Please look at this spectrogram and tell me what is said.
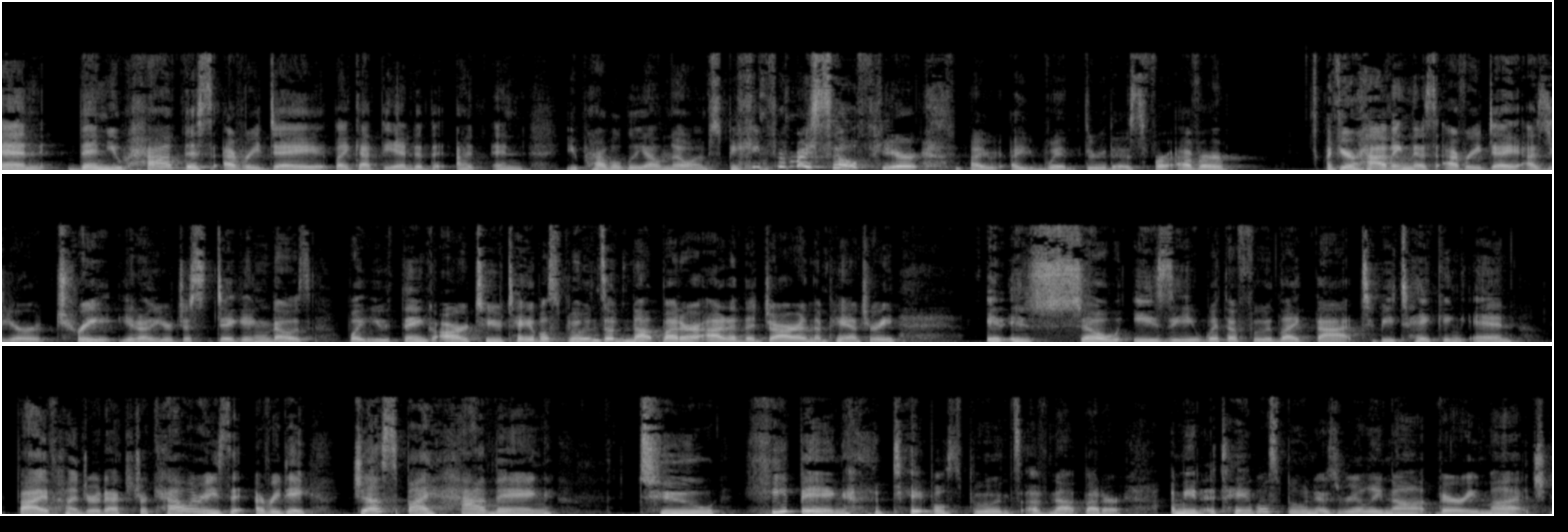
and then you have this every day like at the end of the and you probably all know i'm speaking for myself here. I, I went through this forever. If you're having this every day as your treat you know you're just digging those what you think are two tablespoons of nut butter out of the jar in the pantry. It is so easy with a food like that to be taking in 500 extra calories every day just by having two heaping tablespoons of nut butter. I mean, a tablespoon is really not very much.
